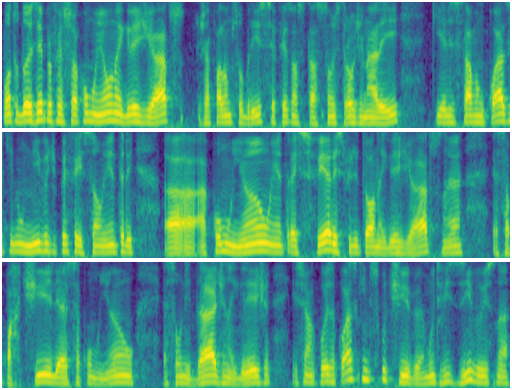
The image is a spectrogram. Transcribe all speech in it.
Ponto 2 aí, professor, a comunhão na igreja de Atos, já falamos sobre isso, você fez uma citação extraordinária aí, que eles estavam quase que num nível de perfeição entre a, a, comunhão, entre a esfera espiritual na igreja de Atos, né? essa partilha, essa comunhão, essa unidade na igreja, isso é uma coisa quase que indiscutível, é muito visível isso na,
